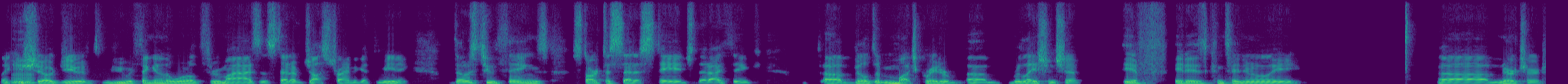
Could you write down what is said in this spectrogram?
Like mm-hmm. you showed you you were thinking of the world through my eyes instead of just trying to get the meeting. Those two things start to set a stage that I think uh, builds a much greater uh, relationship if it is continually uh, nurtured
